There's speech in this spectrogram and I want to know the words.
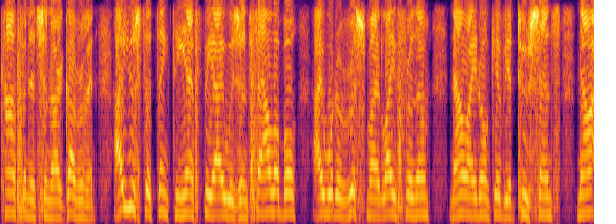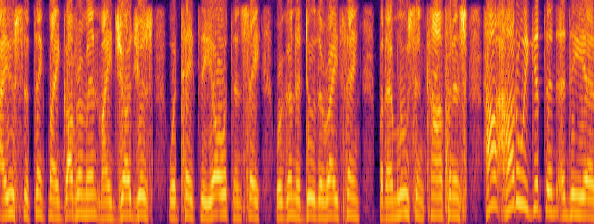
confidence in our government? I used to think the FBI was infallible. I would have risked my life for them. Now I don't give you two cents. Now I used to think my government, my judges would take the oath and say we're going to do the right thing. But I'm losing confidence. How how do we get the the uh,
